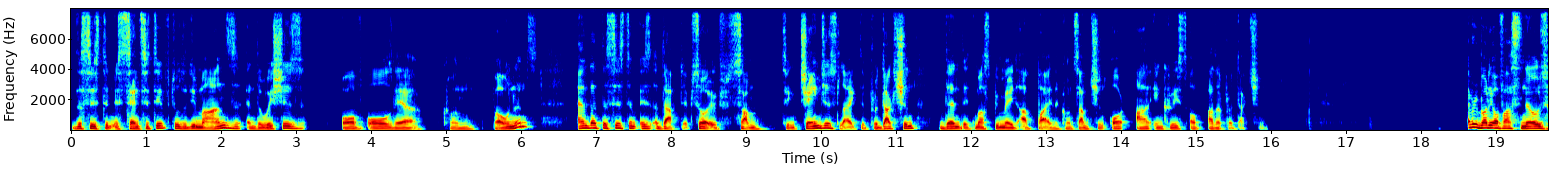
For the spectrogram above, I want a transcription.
the system is sensitive to the demands and the wishes of all their components, and that the system is adaptive. So if something changes, like the production, then it must be made up by the consumption or an increase of other production. Everybody of us knows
